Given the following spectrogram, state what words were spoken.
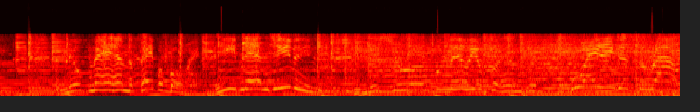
The milkman, the paper boy, evening TV. You miss your old familiar friends, but waiting just around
